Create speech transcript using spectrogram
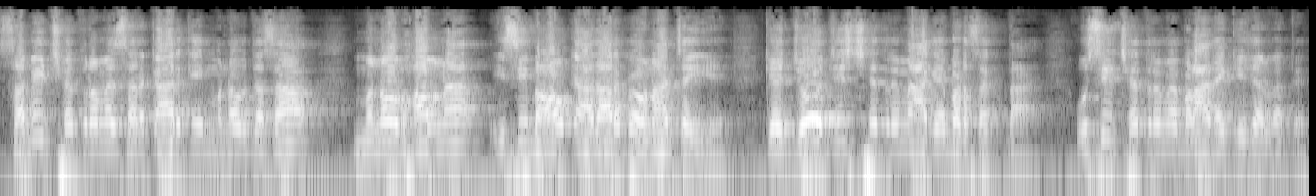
सभी क्षेत्रों में सरकार की मनोदशा मनोभावना इसी भाव के आधार पर होना चाहिए कि जो जिस क्षेत्र में आगे बढ़ सकता है, उसी क्षेत्र में बढ़ाने की ज़रूरत है।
